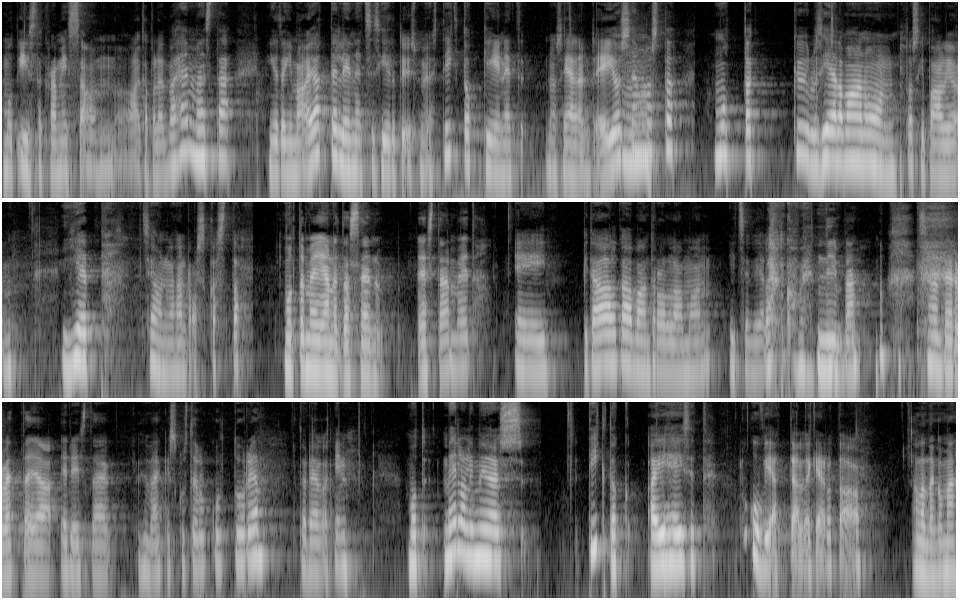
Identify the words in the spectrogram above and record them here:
mutta Instagramissa on aika paljon vähemmän sitä, niin jotenkin mä ajattelin, että se siirtyisi myös TikTokkiin, että no siellä nyt ei ole mm. semmoista, mutta kyllä siellä vaan on tosi paljon. Jep. Se on vähän roskasta. Mutta me ei anneta sen estää meitä. Ei. Pitää alkaa vaan trollaamaan itse vielä kovemmin. Niinpä. Se on tervettä ja edistää hyvää keskustelukulttuuria. Todellakin. Mutta meillä oli myös TikTok-aiheiset lukuviat tällä kertaa. Aloitanko mä?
